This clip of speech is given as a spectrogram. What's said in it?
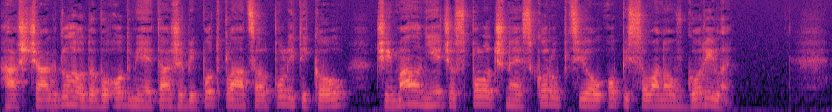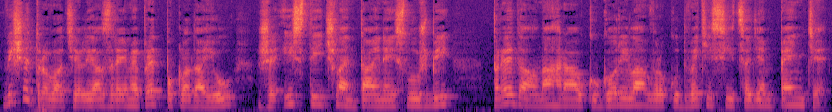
Haščák dlhodobo odmieta, že by podplácal politikov, či mal niečo spoločné s korupciou opisovanou v gorile. Vyšetrovatelia zrejme predpokladajú, že istý člen tajnej služby predal nahrávku Gorila v roku 2007 Pente.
